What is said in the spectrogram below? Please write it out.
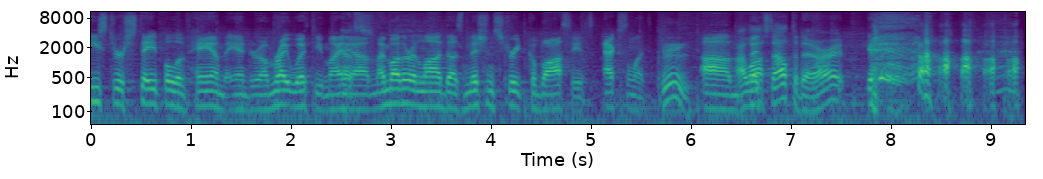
Easter staple of ham, Andrew. I'm right with you. My Yes. uh, my mother-in-law does Mission Street kibasi. It's excellent. Um, I lost out today, all right?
